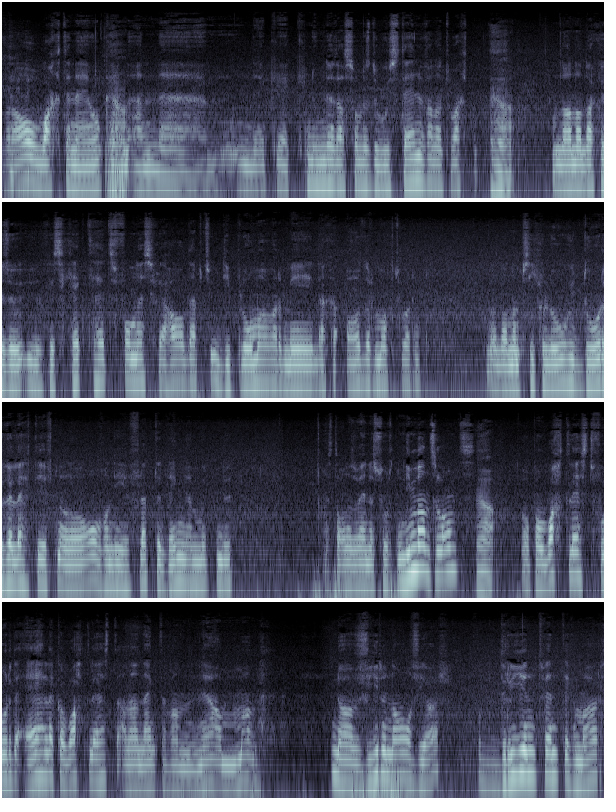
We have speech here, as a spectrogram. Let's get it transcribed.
vooral wachten hè, ook. Ja. En, en ik, ik noemde dat soms de woestijn van het wachten. Ja. Omdat nadat je zo je geschiktheidsvonnis gehaald hebt, je diploma waarmee dat je ouder mocht worden, dat dan een psycholoog je doorgelegd heeft naar al van die geflipte dingen dat je moet doen. Dan stonden we in een soort niemandsland Ja. op een wachtlijst voor de eigenlijke wachtlijst. En dan denk je van, ja man, na 4,5 jaar, op 23 maart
